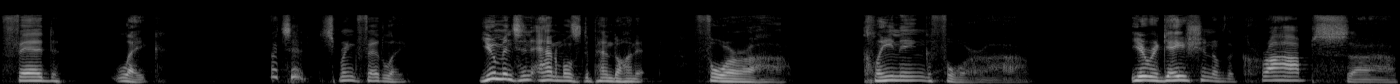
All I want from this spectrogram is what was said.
fed lake. That's it, spring fed lake. Humans and animals depend on it for uh, cleaning, for uh, irrigation of the crops, uh,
